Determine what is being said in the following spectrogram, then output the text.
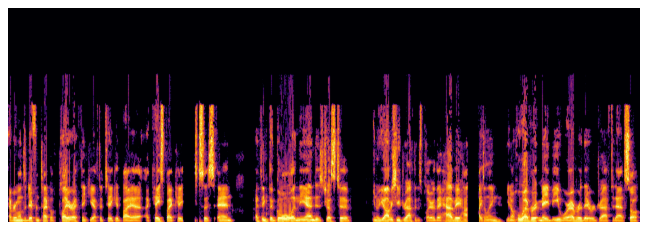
everyone's a different type of player. I think you have to take it by a case by case basis. And I think the goal in the end is just to, you know, you obviously drafted this player. They have a high ceiling, you know, whoever it may be, wherever they were drafted at. So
